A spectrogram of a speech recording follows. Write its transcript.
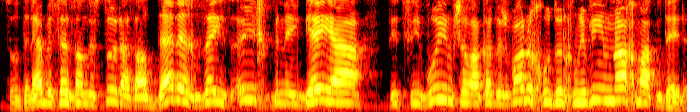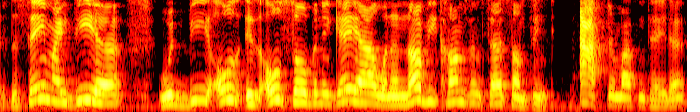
So the Rebbe says understood as al derech zeis euch b'nei geya the tzivuyim shel HaKadosh Baruch Hu durch nach Matan Teira. The same idea would be is also b'nei geya when a Navi comes and says something after Matan Teira,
